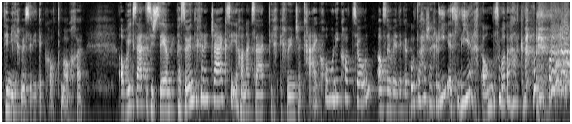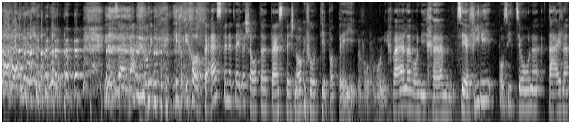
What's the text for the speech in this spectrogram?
für mich müssen wieder Cut machen aber wie gesagt, das war sehr ein persönlicher Entscheid. Gewesen. Ich habe auch gesagt, ich, ich wünsche keine Kommunikation. Also wieder gut, du hast ein, ein leicht anderes Modell gewählt. ich habe gesagt, nein, sorry, ich, ich wollte der SP nicht schaden. Die SP ist nach wie vor die Partei, wo ich wähle, wo ich ähm, sehr viele Positionen teile.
